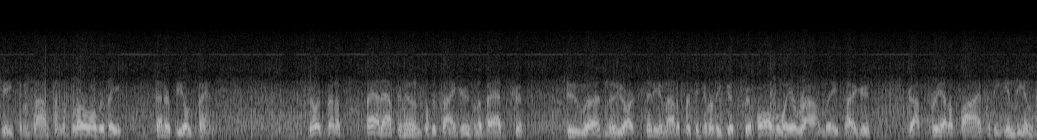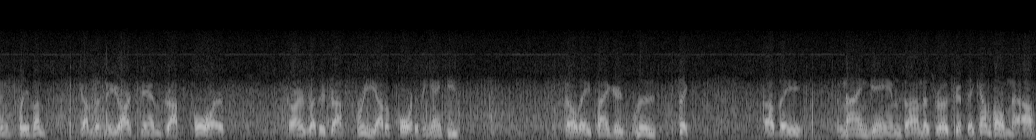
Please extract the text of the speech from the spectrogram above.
Jason Thompson, a blow over the center field fence. So it's been a bad afternoon for the Tigers and a bad trip to uh, New York City and not a particularly good trip all the way around. The Tigers dropped three out of five to the Indians in Cleveland, come to New York and dropped four, or rather dropped three out of four to the Yankees. So the Tigers lose six of the nine games on this road trip. They come home now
